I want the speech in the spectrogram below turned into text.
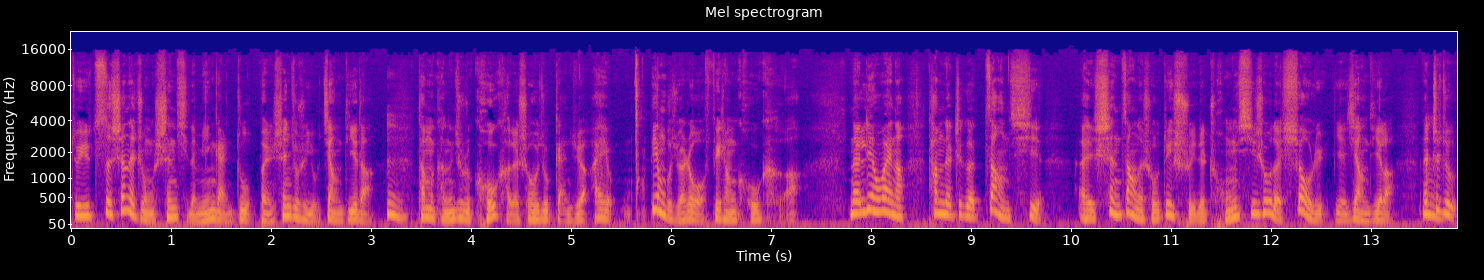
对于自身的这种身体的敏感度本身就是有降低的，嗯，他们可能就是口渴的时候就感觉，哎呦，并不觉着我非常口渴。那另外呢，他们的这个脏器，呃，肾脏的时候对水的重吸收的效率也降低了。那这就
